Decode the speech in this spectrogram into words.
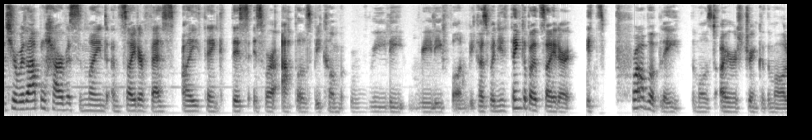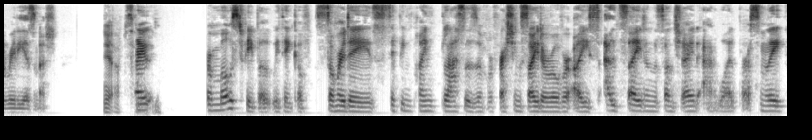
And sure, with apple harvest in mind and cider fest, I think this is where apples become really, really fun. Because when you think about cider, it's probably the most Irish drink of them all, really, isn't it? Yeah, absolutely. Now, for most people, we think of summer days, sipping pint glasses of refreshing cider over ice outside in the sunshine. And while personally,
